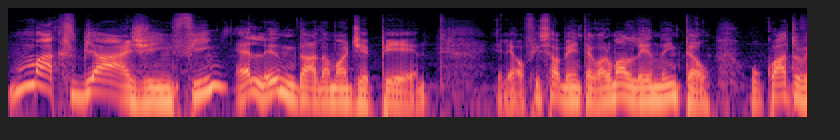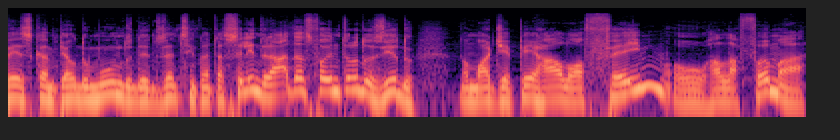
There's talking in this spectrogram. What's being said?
Max Biaggi, enfim, é lenda da MotoGP. Ele é oficialmente agora uma lenda, então. O quatro vezes campeão do mundo de 250 cilindradas foi introduzido no MotoGP Hall of Fame, ou Hall of Fama,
